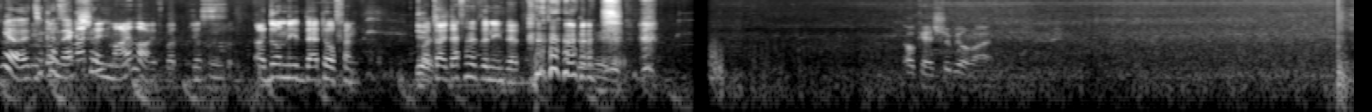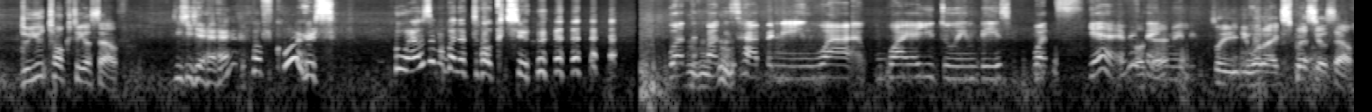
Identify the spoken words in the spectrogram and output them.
Yeah, it's a connection. in my life, but just I don't need that often. Yes. But I definitely need that. okay, should be alright. Do you talk to yourself? Yeah, of course. Who else am I gonna talk to? what the fuck is happening why why are you doing this what's yeah everything really So you, you want to express yourself?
